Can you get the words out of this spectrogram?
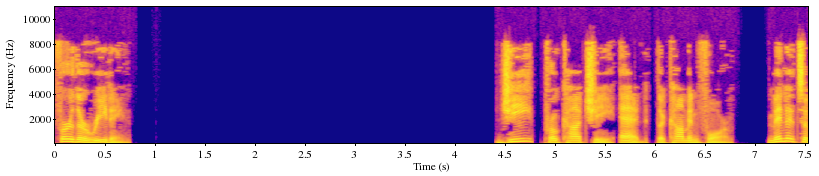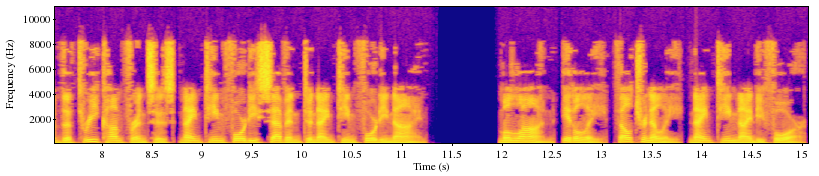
Further reading G. Procacci ed., The Cominform. Minutes of the Three Conferences 1947 Milan, Italy, Feltrinelli, 1994.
